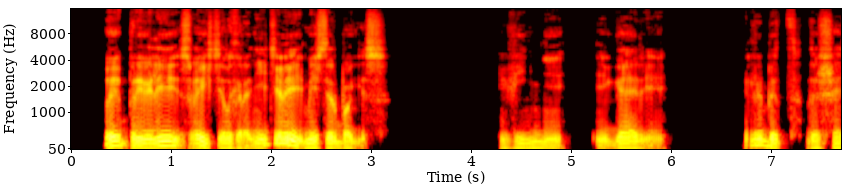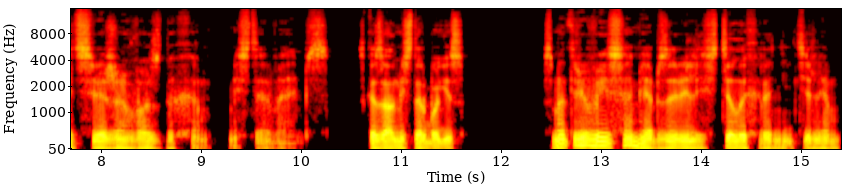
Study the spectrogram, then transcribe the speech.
— Вы привели своих телохранителей, мистер Богис? — Винни и Гарри любят дышать свежим воздухом, мистер Ваймс, — сказал мистер Богис. — Смотрю, вы и сами обзавелись телохранителем.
